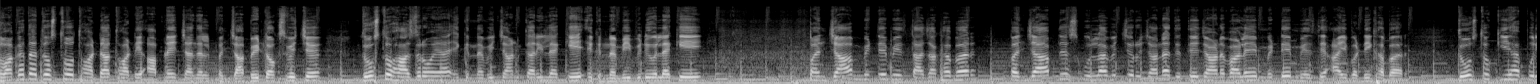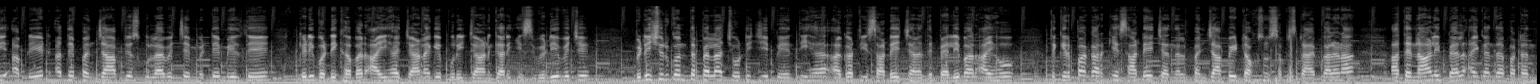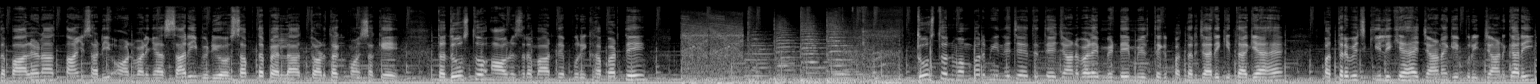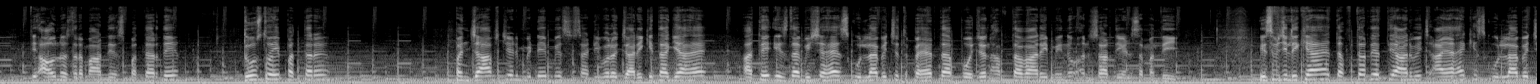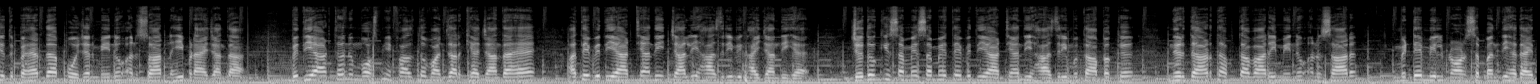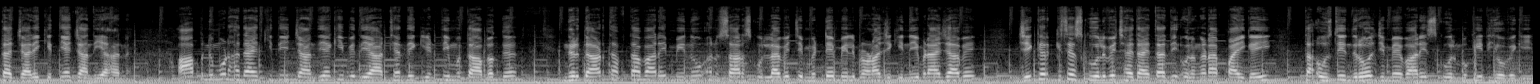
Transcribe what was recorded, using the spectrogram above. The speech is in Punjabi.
ਸਵਾਗਤ ਹੈ ਦੋਸਤੋ ਤੁਹਾਡਾ, ਤੁਹਾਡੇ ਆਪਣੇ ਚੈਨਲ ਪੰਜਾਬੀ ਟਾਕਸ ਵਿੱਚ। ਦੋਸਤੋ ਹਾਜ਼ਰ ਹੋਇਆ ਇੱਕ ਨਵੀਂ ਜਾਣਕਾਰੀ ਲੈ ਕੇ, ਇੱਕ ਨਵੀਂ ਵੀਡੀਓ ਲੈ ਕੇ। ਪੰਜਾਬ ਮਿਡ ਡੇ ਮੀਲ ਤਾਜ਼ਾ ਖਬਰ, ਪੰਜਾਬ ਦੇ ਸਕੂਲਾਂ ਵਿੱਚ ਰੋਜ਼ਾਨਾ ਦਿੱਤੇ ਜਾਣ ਵਾਲੇ ਮਿਡ ਡੇ ਮੀਲ ਤੇ ਆਈ ਵੱਡੀ ਖਬਰ। ਦੋਸਤੋ, ਕੀ ਹੈ ਪੂਰੀ ਅਪਡੇਟ ਅਤੇ ਪੰਜਾਬ ਦੇ ਸਕੂਲਾਂ ਵਿੱਚ ਮਿਡ ਡੇ ਮੀਲ ਤੇ ਕਿਹੜੀ ਵੱਡੀ ਖਬਰ ਆਈ ਹੈ ਜਾਣਾਂਗੇ ਪੂਰੀ ਜਾਣਕਾਰੀ ਇਸ ਵੀਡੀਓ ਵਿੱਚ। ਵੀਡੀਓ ਸ਼ੁਰੂ ਕਰਨ ਤੋਂ ਪਹਿਲਾਂ ਛੋਟੀ ਜਿਹੀ ਬੇਨਤੀ ਹੈ, ਅਗਰ ਤੁਸੀਂ ਸਾਡੇ ਚੈਨਲ ਤੇ ਪਹਿਲੀ ਵਾਰ ਆਏ ਹੋ, ਤਾਂ ਕਿਰਪਾ ਕਰਕੇ ਸਾਡੇ ਚੈਨਲ ਪੰਜਾਬੀ ਟਾਕਸ ਨੂੰ ਸਬਸਕ੍ਰਾਈਬ ਕਰ ਲੈਣਾ ਅਤੇ ਨਾਲ ਹੀ ਬੈਲ ਆਈਕਨ ਦਾ ਬਟਨ ਦਬਾ ਲੈਣਾ ਤਾਂ ਜੋ ਸਾਡੀ ਆਉਣ ਵਾਲੀਆਂ ਸਾਰੀ ਵੀਡੀਓ ਸਭ ਤੋਂ ਪਹਿਲਾਂ ਤੁਹਾਡੇ ਤੱਕ ਪਹੁੰਚ ਸਕੇ। ਤਾਂ ਦੋਸਤੋ, ਆਓ ਨਜ਼ਰ ਮਾਰਦੇ ਪੂਰੀ ਖਬਰ ਤੇ। ਦੋਸਤੋ, ਨਵੰਬਰ ਮਹੀਨੇ 'ਚ ਦਿੱਤੇ ਜਾਣ ਵਾਲੇ ਮਿਡ ਡੇ ਮੀਲ ਤੇ ਇੱਕ ਪੱਤਰ ਜਾਰੀ ਕੀਤਾ ਗਿਆ ਹੈ। ਪੱਤਰ ਵਿੱਚ ਕੀ ਲਿਖਿਆ ਹੈ ਜਾਣਾਂਗੇ ਪੂਰੀ ਜਾਣਕਾਰੀ ਤੇ ਆਓ ਨਜ਼ਰ ਮਾਰਦੇ ਇਸ ਪੱਤਰ ਤੇ। ਦੋਸਤੋ, ਇਹ ਪੱਤਰ Punjab state mid day meal society ਵੱਲੋਂ ਜਾਰੀ ਕੀਤਾ ਗਿਆ ਹੈ ਅਤੇ ਇਸ ਦਾ ਵਿਸ਼ਾ ਹੈ ਸਕੂਲਾਂ ਵਿੱਚ ਦੁਪਹਿਰ ਦਾ ਭੋਜਨ ਹਫ਼ਤਾਵਾਰੀ ਮੀਨੂ ਅਨੁਸਾਰ ਦੇਣ ਸੰਬੰਧੀ। ਇਸ ਵਿੱਚ ਲਿਖਿਆ ਹੈ, ਦਫ਼ਤਰ ਦੇ ਧਿਆਨ ਵਿੱਚ ਆਇਆ ਹੈ ਕਿ ਸਕੂਲਾਂ ਵਿੱਚ ਦੁਪਹਿਰ ਦਾ ਭੋਜਨ ਮੀਨੂ ਅਨੁਸਾਰ ਨਹੀਂ ਬਣਾਇਆ ਜਾਂਦਾ। ਵਿਦਿਆਰਥੀਆਂ ਨੂੰ ਮੌਸਮੀ ਫਲ ਤੋਂ ਵਾਂਝਾ ਰੱਖਿਆ ਜਾਂਦਾ ਹੈ ਅਤੇ ਵਿਦਿਆਰਥੀਆਂ ਦੀ ਜਾਲੀ ਹਾਜ਼ਰੀ ਵਿਖਾਈ ਜਾਂਦੀ ਹੈ। ਜਦੋਂ ਕਿ ਸਮੇਂ-ਸਮੇਂ ਤੇ ਵਿਦਿਆਰਥੀਆਂ ਦੀ ਹਾਜ਼ਰੀ ਮੁਤਾਬਕ ਨਿਰਧਾਰਤ ਹਫ਼ਤਾਵਾਰੀ ਮੀਨੂ ਅਨੁਸਾਰ ਮਿਡ ਡੇ ਮੀਲ ਬਣਾਉਣ ਸੰਬੰਧੀ ਹਦਾਇਤਾਂ ਜਾਰੀ ਕੀਤੀਆਂ ਜਾਂਦੀਆਂ ਹਨ। ਆਪ ਨੂੰ ਮੁੜ ਹਦਾਇਤ ਕੀਤੀ ਜਾਂਦੀ ਹੈ ਕਿ ਵਿਦਿਆਰਥੀਆਂ ਦੀ ਗਿਣਤੀ ਮੁਤਾਬਕ ਨਿਰਧਾਰਤ ਹਫ਼ਤਾਵਾਰੀ ਮੀਨੂ ਅਨੁਸਾਰ ਸਕੂਲਾਂ ਵਿੱਚ ਮਿਡ ਡੇ ਮੀਲ ਬਣਾਉਣਾ ਯਕੀਨੀ ਬਣਾਇਆ ਜਾਵੇ। ਜੇਕਰ ਕਿਸੇ ਸਕੂਲ ਵਿੱਚ ਹਦਾਇਤਾਂ ਦੀ ਉਲੰਘਣਾ ਪਾਈ ਗਈ, ਤਾਂ ਉਸ ਦੀ ਨਿਰੋਲ ਜ਼ਿੰਮੇਵਾਰੀ ਸਕੂਲ ਮੁਖੀ ਦੀ ਹੋਵੇਗੀ।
